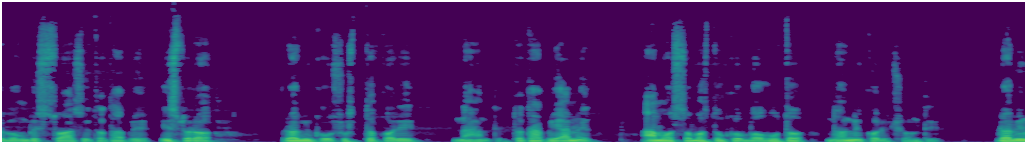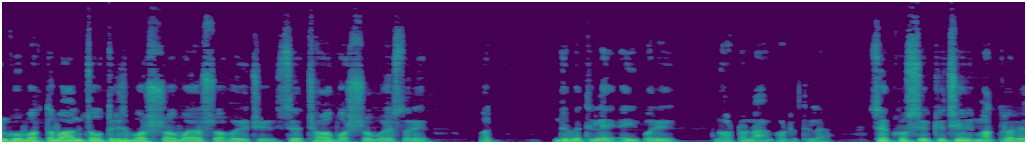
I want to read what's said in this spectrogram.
ଏବଂ ବିଶ୍ୱାସ ତଥାପି ଈଶ୍ୱର ରବିକୁ ସୁସ୍ଥ କରି ନାହାନ୍ତି ତଥାପି ଆମେ ଆମ ସମସ୍ତଙ୍କୁ ବହୁତ ଧନୀ କରୁଛନ୍ତି ରବିଙ୍କୁ ବର୍ତ୍ତମାନ ଚଉତିରିଶ ବର୍ଷ ବୟସ ହୋଇଛି ସେ ଛଅ ବର୍ଷ ବୟସରେ ଯେବେ ଥିଲେ ଏହିପରି ଘଟଣା ଘଟୁଥିଲା ସେ ଖୁସି କିଛି ମାତ୍ରାରେ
